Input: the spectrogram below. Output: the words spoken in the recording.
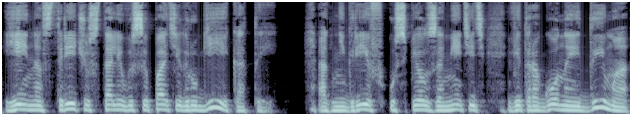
ей навстречу стали высыпать и другие коты. Огнегриф успел заметить ветрогона и дыма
